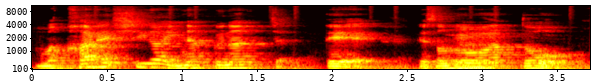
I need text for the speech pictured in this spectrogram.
まあ彼氏がいなくなっちゃって、で、その後、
